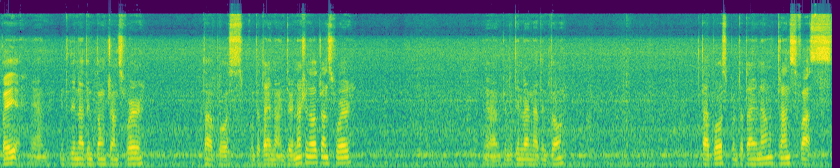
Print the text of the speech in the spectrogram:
Okay, yan. Pindutin natin tong transfer. Tapos, punta tayo ng international transfer. Yan, pindutin lang natin to. Tapos, punta tayo ng transfast.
